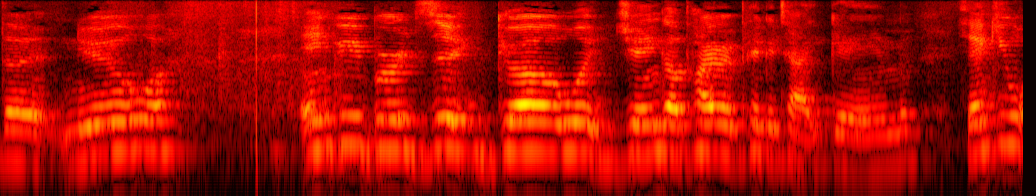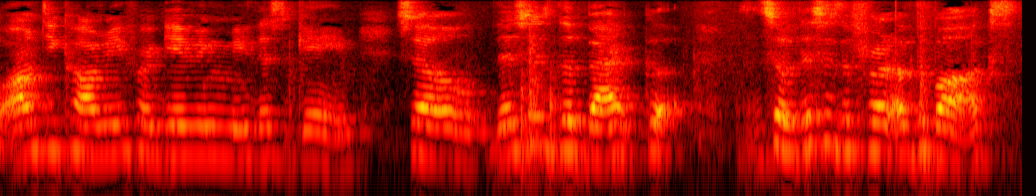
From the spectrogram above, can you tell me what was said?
the new Angry Birds Go Jenga Pirate Pig Attack game. Thank you, Auntie Kami, for giving me this game. So this is the back. So this is the front of the box.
